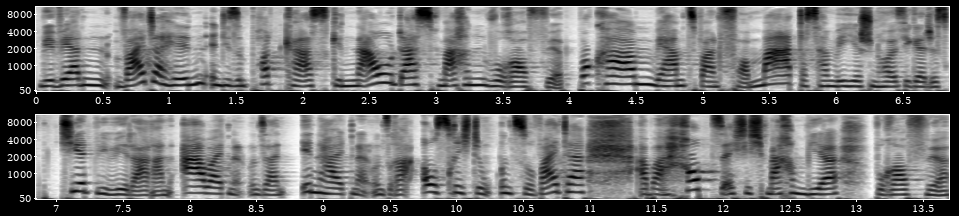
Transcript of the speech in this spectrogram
Wir werden weiterhin in diesem Podcast genau das machen, worauf wir Bock haben. Wir haben zwar ein Format, das haben wir hier schon häufiger diskutiert, wie wir daran arbeiten, an unseren Inhalten, an unserer Ausrichtung und so weiter. Aber hauptsächlich machen wir, worauf wir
